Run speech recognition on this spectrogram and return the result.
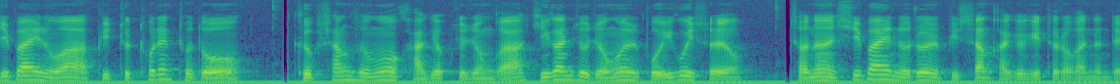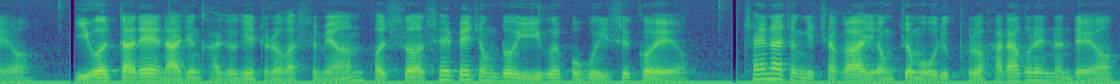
시바이누와 비트 토렌토도 급상승 후 가격 조정과 기간 조정을 보이고 있어요. 저는 시바이누를 비싼 가격에 들어갔는데요. 2월 달에 낮은 가격에 들어갔으면 벌써 3배 정도 이익을 보고 있을 거예요. 차이나 전기차가 0.56% 하락을 했는데요.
